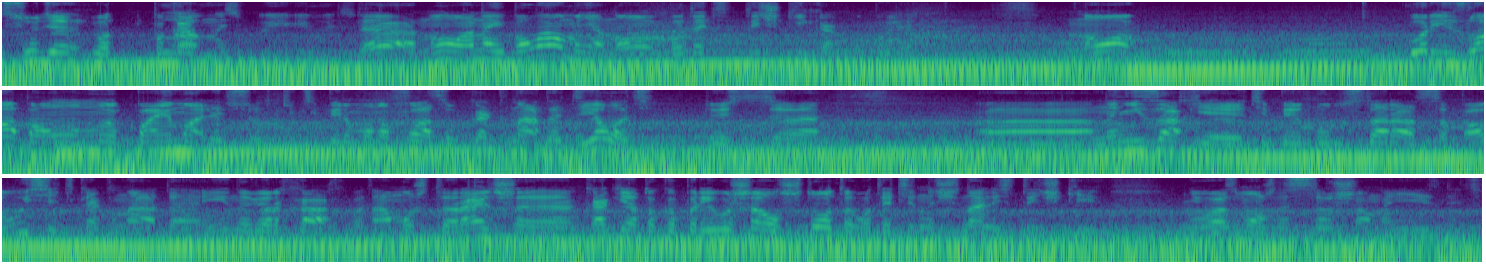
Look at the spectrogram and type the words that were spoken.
судя вот пока... Плавность появилась. Да, ну она и была у меня, но вот эти тычки как бы были. Но корень зла, по-моему, мы поймали все-таки. Теперь монофазу как надо делать. То есть э, на низах я теперь буду стараться повысить как надо и на верхах. Потому что раньше, как я только превышал что-то, вот эти начинались тычки. Невозможность совершенно ездить.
